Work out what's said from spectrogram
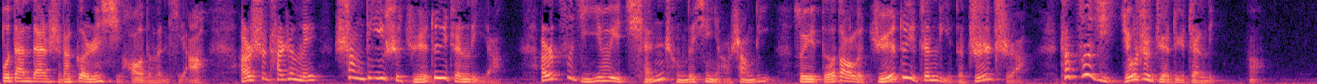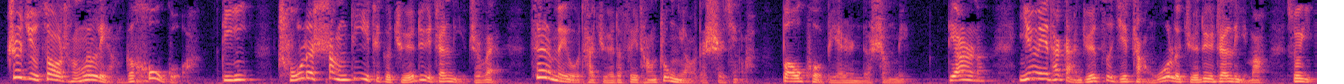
不单单是他个人喜好的问题啊，而是他认为上帝是绝对真理呀，而自己因为虔诚的信仰上帝，所以得到了绝对真理的支持啊，他自己就是绝对真理啊，这就造成了两个后果啊。第一，除了上帝这个绝对真理之外，再没有他觉得非常重要的事情了，包括别人的生命。第二呢，因为他感觉自己掌握了绝对真理嘛，所以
